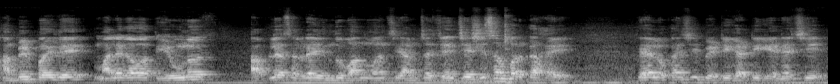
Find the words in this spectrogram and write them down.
आम्ही पहिले मालेगावात येऊनच आपल्या सगळ्या हिंदू बांधवांशी आमच्या ज्यांच्याशी संपर्क आहे त्या लोकांशी भेटीगाठी घेण्याची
